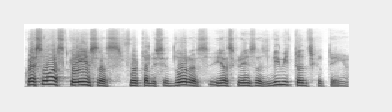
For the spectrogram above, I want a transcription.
Quais são as crenças fortalecedoras e as crenças limitantes que eu tenho?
